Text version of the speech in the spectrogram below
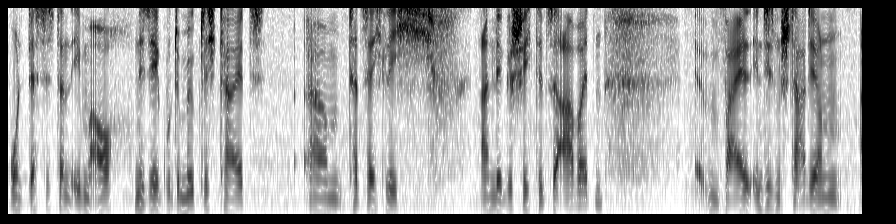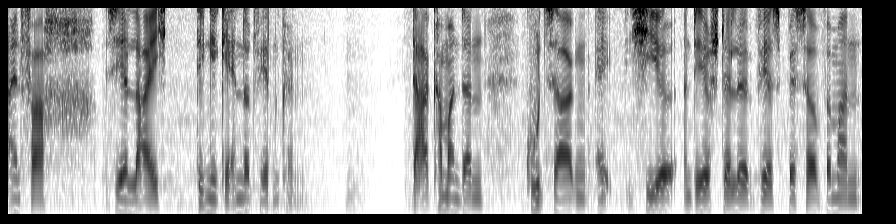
Und das ist dann eben auch eine sehr gute Möglichkeit, ähm, tatsächlich an der Geschichte zu arbeiten, weil in diesem Stadion einfach sehr leicht Dinge geändert werden können. Da kann man dann gut sagen, ey, hier an der Stelle wäre es besser, wenn man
